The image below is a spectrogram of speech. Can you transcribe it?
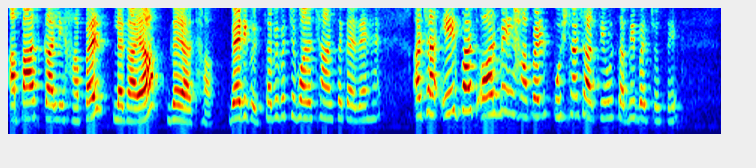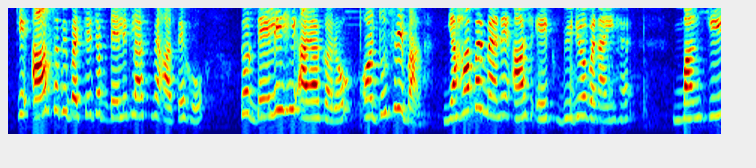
आपातकाल यहाँ पर लगाया गया था। वेरी गुड सभी बच्चे बहुत अच्छा आंसर कर रहे हैं। अच्छा एक बात और मैं यहाँ पर पूछना चाहती हूँ सभी बच्चों से कि आप सभी बच्चे जब डेली क्लास में आते हो तो डेली ही आया करो। और दूसरी बात, यहाँ पर मैंने आज एक वीडियो बनाई है। Monkey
